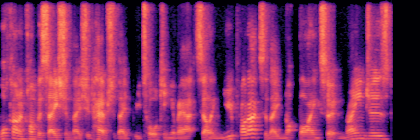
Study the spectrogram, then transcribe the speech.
what kind of conversation they should have. Should they be talking about selling new products? Are they not buying certain ranges?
